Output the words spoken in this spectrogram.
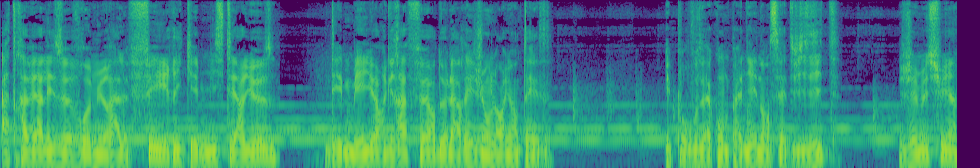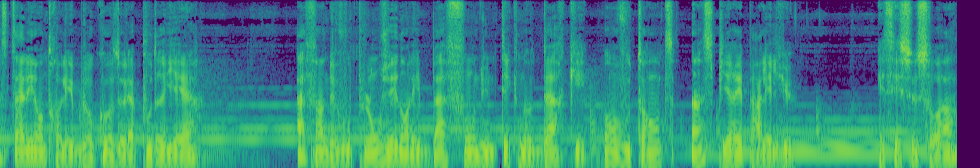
à travers les œuvres murales féeriques et mystérieuses des meilleurs graffeurs de la région lorientaise. Et pour vous accompagner dans cette visite, je me suis installé entre les blocos de la poudrière afin de vous plonger dans les bas-fonds d'une techno dark et envoûtante inspirée par les lieux. Et c'est ce soir,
